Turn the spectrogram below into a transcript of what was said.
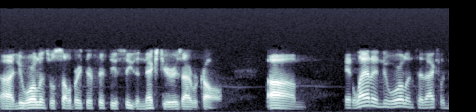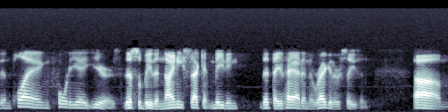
Uh, New Orleans will celebrate their 50th season next year, as I recall. Um, Atlanta and New Orleans have actually been playing 48 years. This will be the 92nd meeting that they've had in the regular season. Um,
